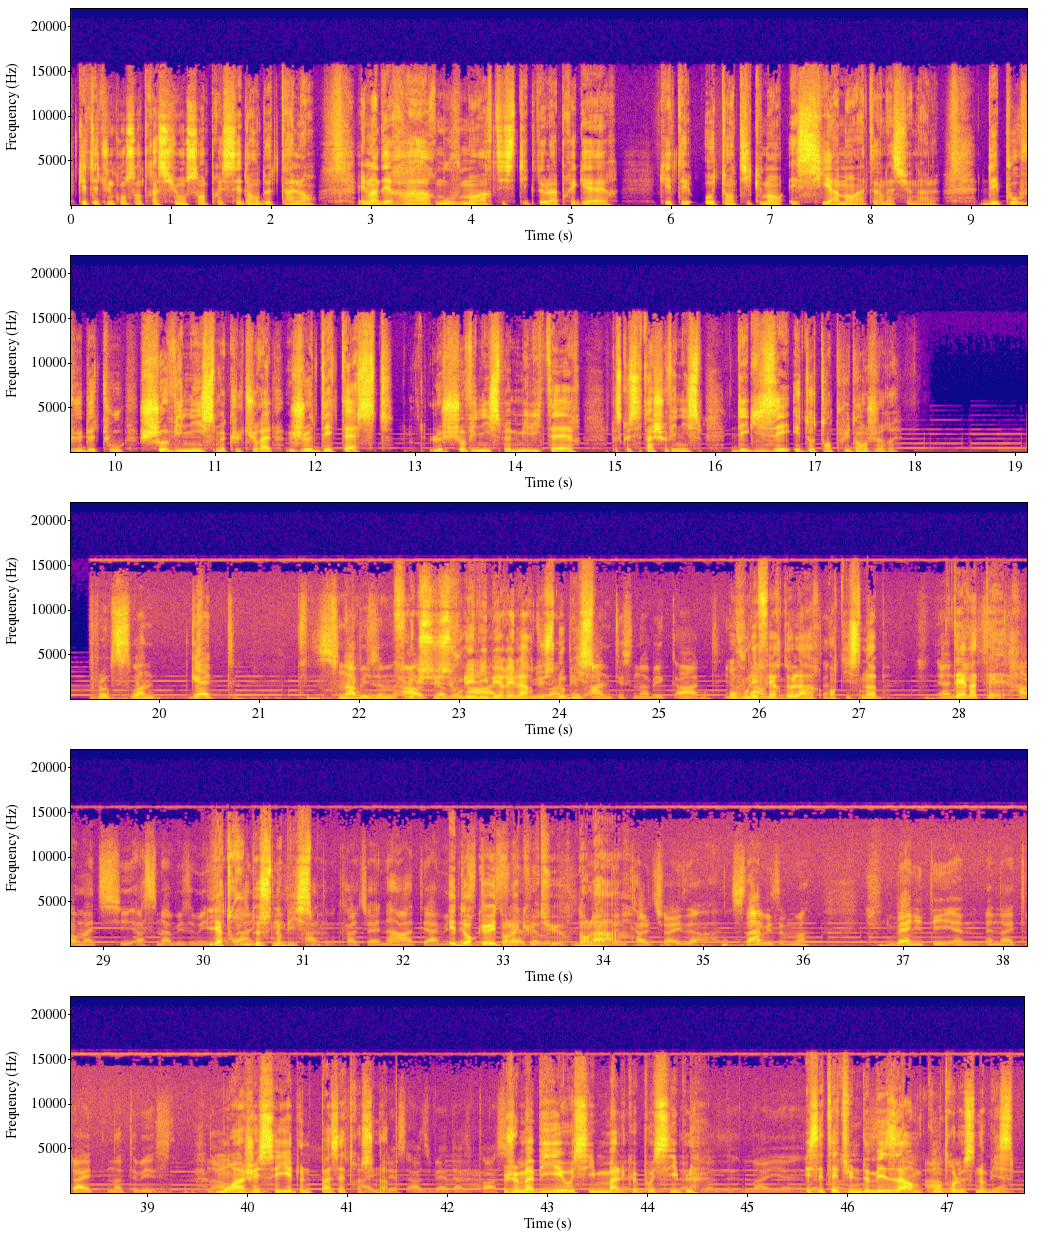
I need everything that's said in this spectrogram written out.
qui était une concentration sans précédent de talent, et l'un des rares mouvements artistiques de l'après-guerre qui était authentiquement et sciemment international, dépourvu de tout chauvinisme culturel. Je déteste le chauvinisme militaire, parce que c'est un chauvinisme déguisé et d'autant plus dangereux. Fluxus voulait libérer l'art du snobisme. On voulait faire de l'art anti-snob terre à terre. Il y a trop de snobisme et d'orgueil dans la culture, dans l'art. Moi, j'essayais de ne pas être snob. Je m'habillais aussi mal que possible. Et c'était une de mes armes contre le snobisme.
